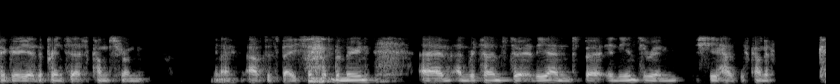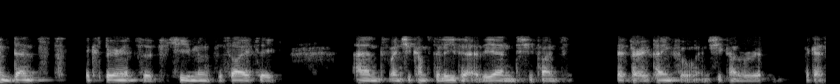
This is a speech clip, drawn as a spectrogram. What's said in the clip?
Kaguya, the princess, comes from you know outer space, the moon, um, and returns to it at the end. But in the interim, she has this kind of condensed experience of human society and when she comes to leave it at the end, she finds it very painful, and she kind of, I guess,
